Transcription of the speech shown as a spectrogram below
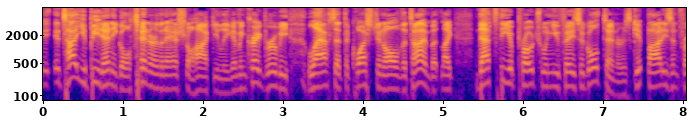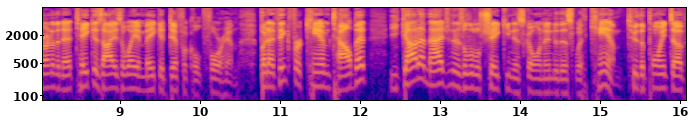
it's how you beat any goaltender in the National Hockey League. I mean, Craig Berube laughs at the question all the time, but like that's the approach when you face a goaltender: is get bodies in front of the net, take his eyes away, and make it difficult for him. But I think for Cam Talbot, you got to imagine there's a little shakiness going into this with Cam to the point of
